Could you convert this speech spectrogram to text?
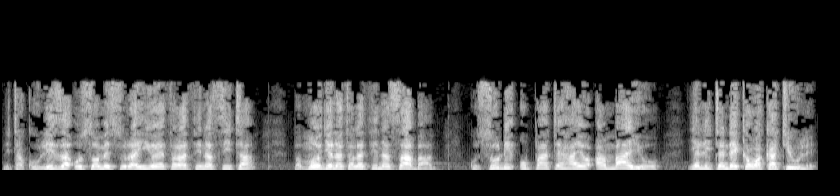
Nitakuuliza usome sura hiyo ya 36 pamoja na 37 kusudi upate hayo ambayo yalitendeka wakati ule.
